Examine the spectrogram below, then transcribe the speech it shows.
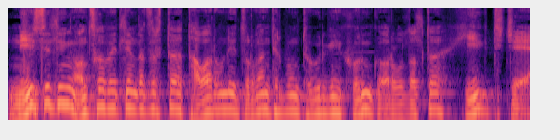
Нийслэлийн онцгой байдлын газарт 5.6 тэрбум төгрөгийн хөрөнгө оруулалт хийгджээ.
